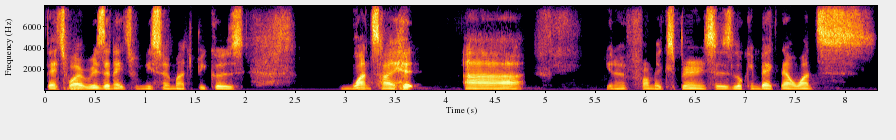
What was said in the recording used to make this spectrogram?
that's why it resonates with me so much because once i hit uh you know from experiences looking back now once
